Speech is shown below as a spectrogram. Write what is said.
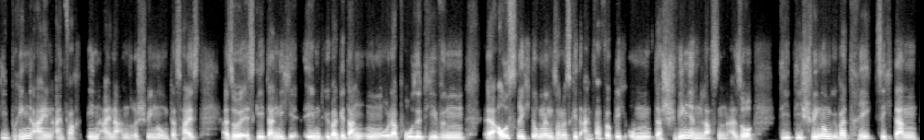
die bringen einen einfach in eine andere Schwingung. Das heißt, also es geht dann nicht eben über Gedanken oder positiven äh, Ausrichtungen, sondern es geht einfach wirklich um das Schwingen lassen. Also die, die Schwingung überträgt sich dann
